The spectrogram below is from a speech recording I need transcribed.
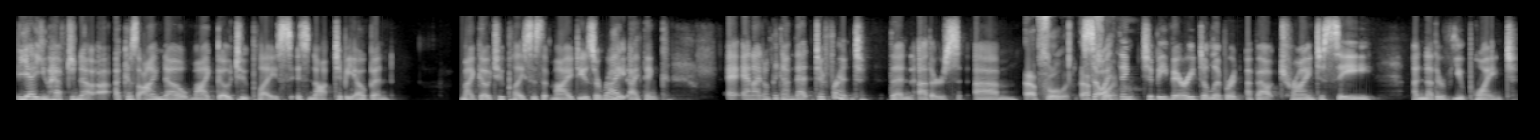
yeah, you have to know because uh, I know my go to place is not to be open. My go to place is that my ideas are right. I think, and I don't think I'm that different than others. Um, absolutely. absolutely. So I think to be very deliberate about trying to see another viewpoint,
